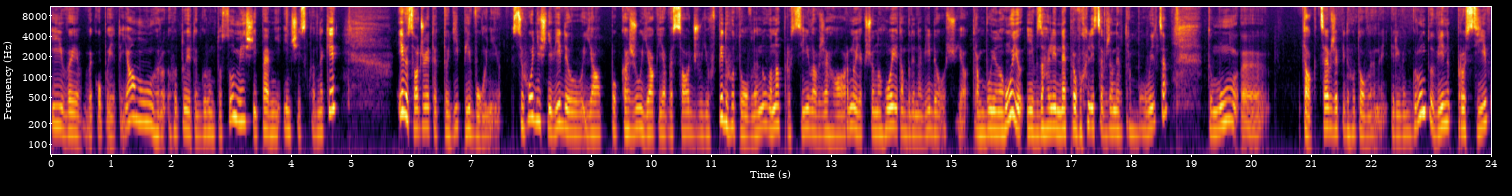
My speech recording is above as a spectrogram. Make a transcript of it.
і ви викопуєте яму, готуєте ґрунтосуміш і певні інші складники. І висаджуєте тоді півонію. Сьогоднішнє відео я покажу, як я висаджую в підготовлену. Вона просіла вже гарно. Якщо ногою там буде на відео, що я трамбую ногою і взагалі не провалюється, вже не втрамбовується. Тому е, так, це вже підготовлений рівень ґрунту. Він просів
